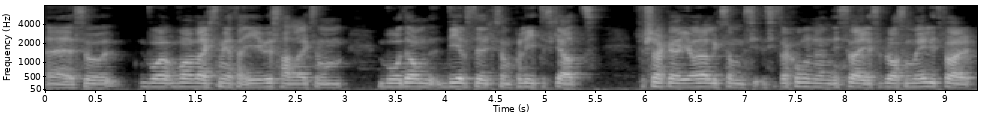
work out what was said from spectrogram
Eh, så vår, vår verksamhet i EUS handlar liksom om både om dels det liksom politiska att försöka göra liksom situationen i Sverige så bra som möjligt för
